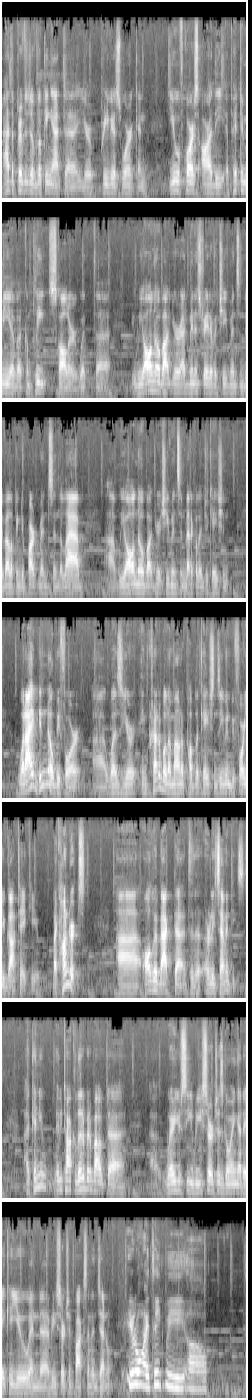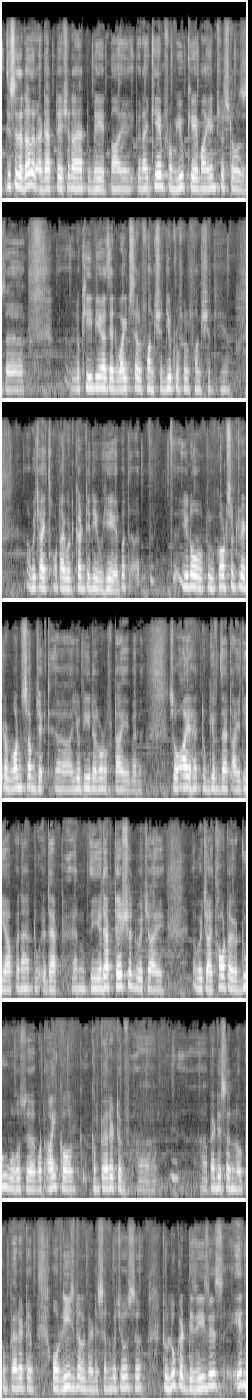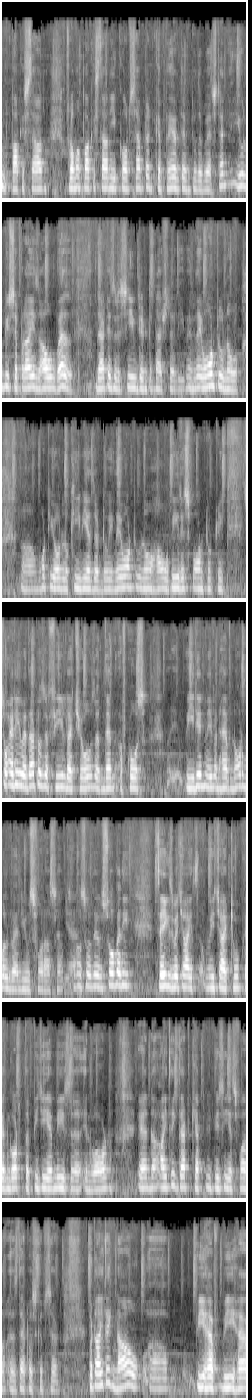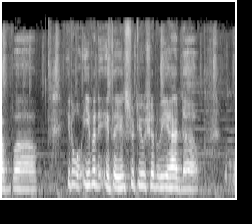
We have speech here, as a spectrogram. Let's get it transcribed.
I had the privilege of looking at uh, your previous work and you, of course, are the epitome of a complete scholar with, uh, we all know about your administrative achievements in developing departments and the lab. Uh, we all know about your achievements in medical education. What I didn't know before uh, was your incredible amount of publications even before you got to AKU, like hundreds, uh, all the way back to, to the early 70s. Uh, can you maybe talk a little bit about uh, where you see research is going at AKU and uh, research in Pakistan in general? You know, I think we, uh, this is another adaptation I had to make. My, when I came from UK, my interest was uh, leukemias and white cell function, neutrophil function, which I thought I would continue here. But, uh, you know, to concentrate on one subject, uh, you need a lot of time. And so I had to give that idea up and I had to adapt. And the adaptation which I which I thought I would do was uh, what I call comparative uh, uh, medicine or comparative or regional medicine, which was uh, to look at diseases in Pakistan from a Pakistani concept and compare them to the West. And you will be surprised how well that is received internationally. When they want to know uh, what your leukemias are doing. They want to know how we respond to treat. So anyway, that was a field I chose, and then of course we didn't even have normal values for ourselves. Yeah. You know, so there were so many things which I which I took and got the PGMEs uh, involved, and uh, I think that kept me busy as far as that was concerned. But I think now uh, we have we have uh, you know even in the institution we had. Uh,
